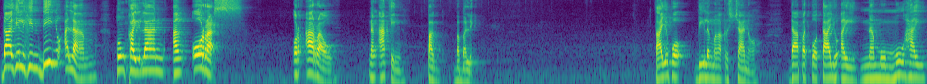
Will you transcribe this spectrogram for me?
dahil hindi nyo alam kung kailan ang oras or araw ng aking pagbabalik. Tayo po bilang mga Kristiyano, dapat po tayo ay namumuhay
